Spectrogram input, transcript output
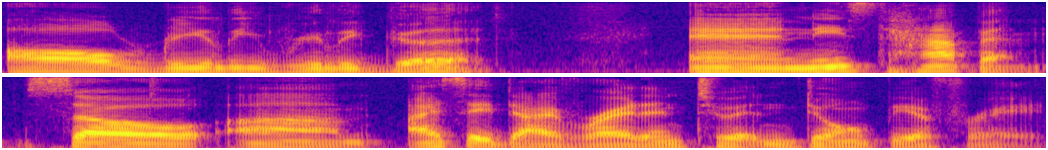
all really, really good and needs to happen. So um, I say dive right into it and don't be afraid.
